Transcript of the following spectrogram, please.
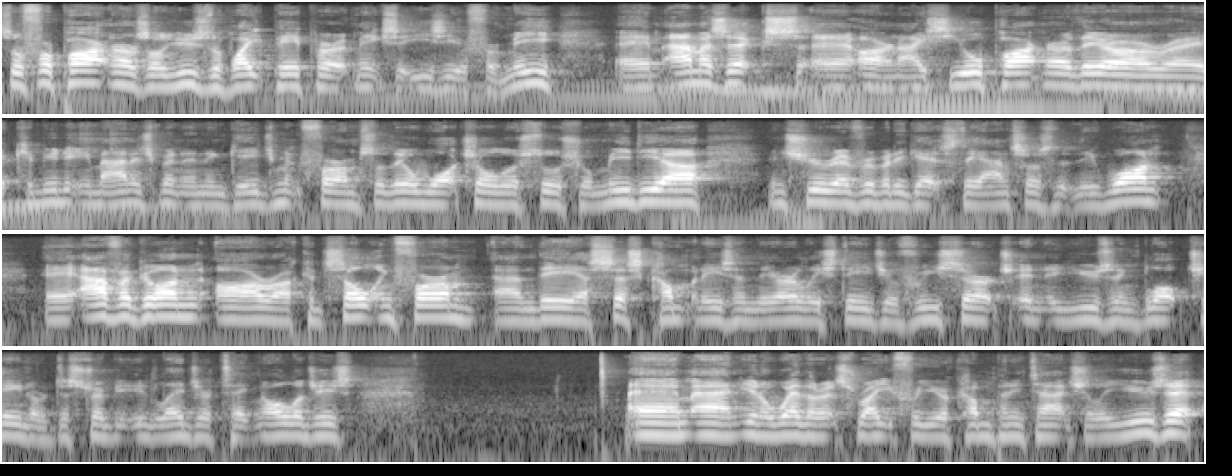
So for partners, I'll use the white paper. It makes it easier for me. Um, Amazix uh, are an ICO partner. They are a community management and engagement firm, so they'll watch all their social media, ensure everybody gets the answers that they want. Uh, Avagon are a consulting firm, and they assist companies in the early stage of research into using blockchain or distributed ledger technologies. Um, and you know whether it's right for your company to actually use it.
